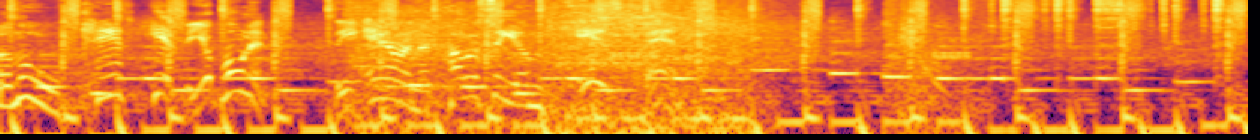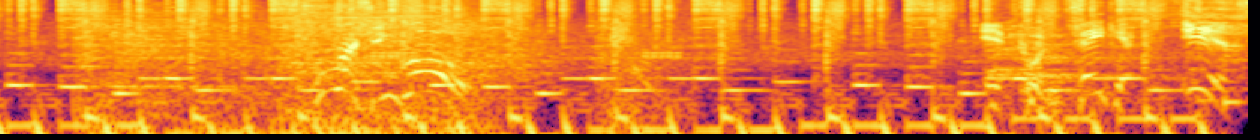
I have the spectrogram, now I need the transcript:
The move can't hit the opponent. The air in the Coliseum is tense. Rushing blow. It couldn't take it. It's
